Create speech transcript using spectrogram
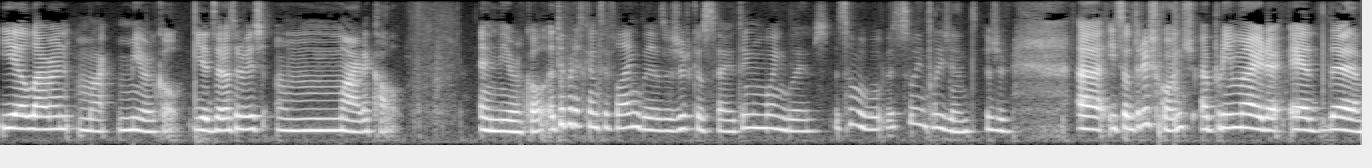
e a Lauren Mar Miracle. Ia dizer outra vez Miracle. É Miracle. Até parece que eu não sei falar inglês, eu juro que eu sei. Eu tenho um bom inglês. Eu sou, boa, eu sou inteligente, eu juro. Uh, e são três contos. A primeira é da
